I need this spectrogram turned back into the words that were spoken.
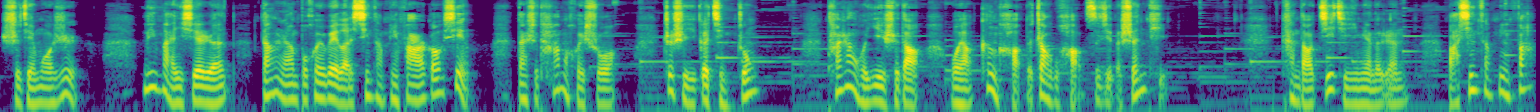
世界末日，另外一些人当然不会为了心脏病发而高兴，但是他们会说这是一个警钟，它让我意识到我要更好的照顾好自己的身体。看到积极一面的人。把心脏病发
